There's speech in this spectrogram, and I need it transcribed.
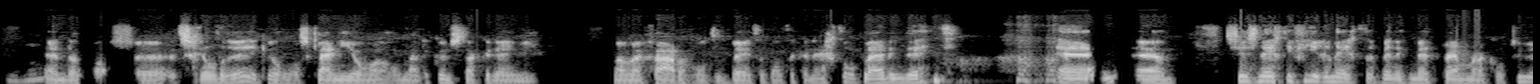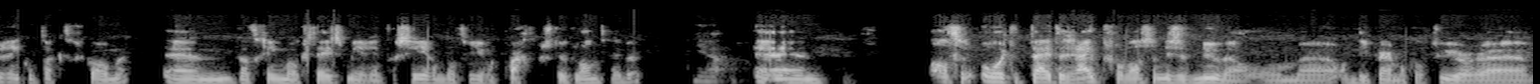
Mm -hmm. En dat was het schilderen. Ik wilde als kleine jongen al naar de kunstacademie. Maar mijn vader vond het beter dat ik een echte opleiding deed. en sinds 1994 ben ik met permacultuur in contact gekomen. En dat ging me ook steeds meer interesseren, omdat we hier een prachtig stuk land hebben. Ja. En als er ooit de tijd er rijp voor was, dan is het nu wel om, uh, om die permacultuur uh,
